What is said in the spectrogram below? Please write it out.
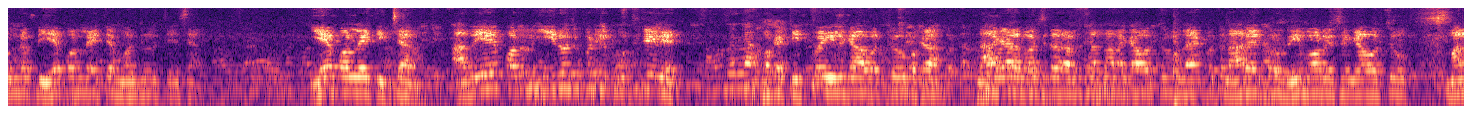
ఉన్నప్పుడు ఏ పనులు అయితే మంజూరు చేశాను ఏ పనులు అయితే ఇచ్చాను అవే పనులు ఈ రోజు కూడా వీళ్ళు పూర్తి చేయలేదు ఒక టిట్కో ఇల్లు కావచ్చు ఒక నాగాల వంశధార అనుసంధానం కావచ్చు లేకపోతే నారాయణపురం రీమోడరేషన్ కావచ్చు మన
